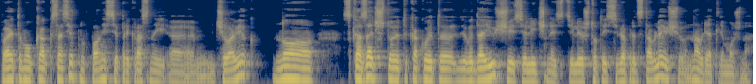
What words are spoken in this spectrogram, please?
Поэтому как сосед, ну, вполне себе прекрасный э, человек. Но Сказать, что это какой-то выдающаяся личность или что-то из себя представляющего, навряд ли можно.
